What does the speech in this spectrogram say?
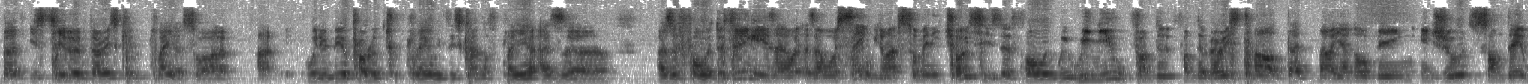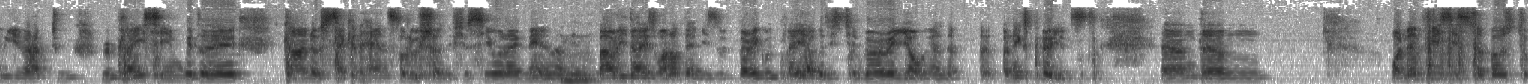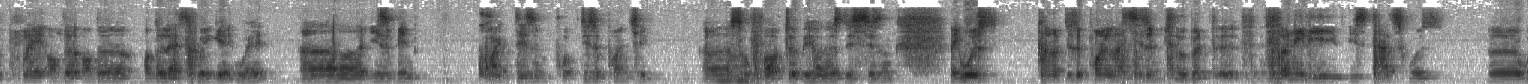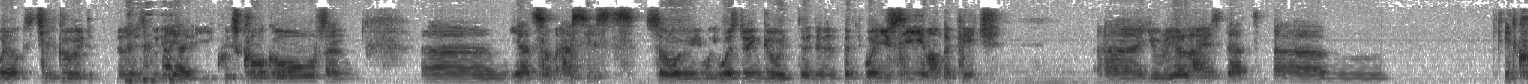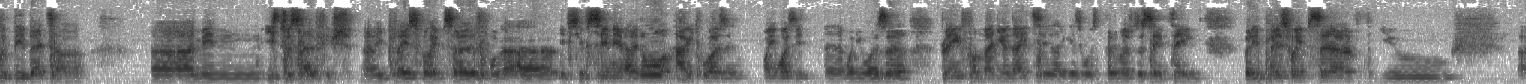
but he's still a very skilled player. So I, I, wouldn't be a problem to play with this kind of player as a as a forward. The thing is, as I was saying, we don't have so many choices uh, forward. We, we knew from the from the very start that Mariano being injured, someday we have to replace him with a kind of second-hand solution, if you see what I mean. I mean, Maolida is one of them. He's a very good player, but he's still very young and uh, unexperienced. And um, well, Memphis is supposed to play on the on the on the left wing anyway. Uh, he's been quite disappo- disappointing uh, so far, to be honest, this season. He was kind of disappointed last season too, but uh, f- funnily, his stats was uh, were still good. He, had- he could score goals and um, he had some assists, so he, he was doing good. But when you see him on the pitch, uh, you realize that um, it could be better. Uh, I mean, he's too selfish. Uh, he plays for himself. For, uh, if you've seen him, I don't know how it was in, when he was it, uh, when he was uh, playing for Man United. I guess it was pretty much the same thing. But he plays for himself. You,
